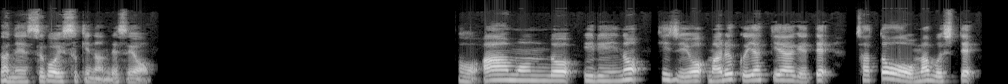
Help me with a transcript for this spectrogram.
がね、すごい好きなんですよ。アーモンド入りの生地を丸く焼き上げて、砂糖をまぶして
